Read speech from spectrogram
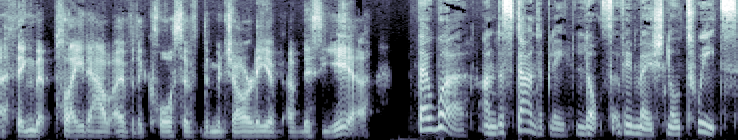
a thing that played out over the course of the majority of, of this year there were, understandably, lots of emotional tweets.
